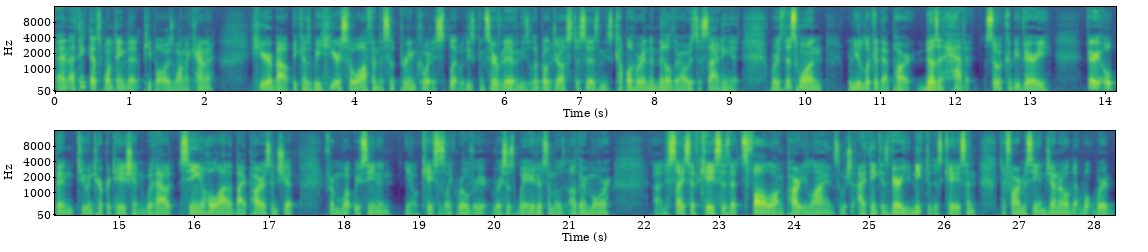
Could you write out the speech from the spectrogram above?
and I think that's one thing that people always want to kind of hear about because we hear so often the Supreme Court is split with these conservative and these liberal justices and these couple who are in the middle, they're always deciding it. Whereas this one, when you look at that part, doesn't have it. So it could be very, very open to interpretation without seeing a whole lot of bipartisanship from what we've seen in, you know, cases like Roe versus Wade or some of those other more uh, decisive cases that fall along party lines, which I think is very unique to this case and to pharmacy in general. That what we're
